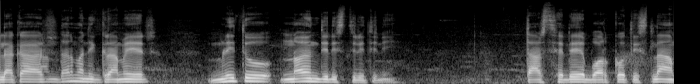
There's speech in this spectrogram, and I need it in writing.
এলাকার আন্দারমানিক গ্রামের মৃত নয়নদীর স্ত্রী তিনি। তার ছেলে বরকত ইসলাম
